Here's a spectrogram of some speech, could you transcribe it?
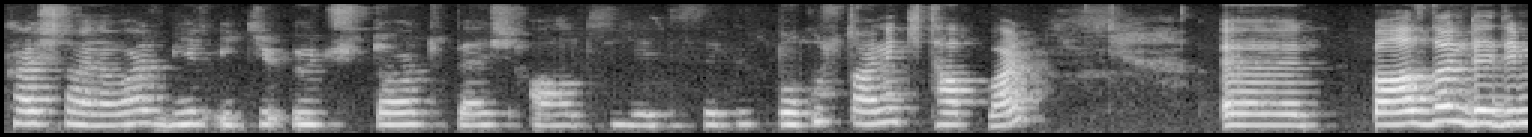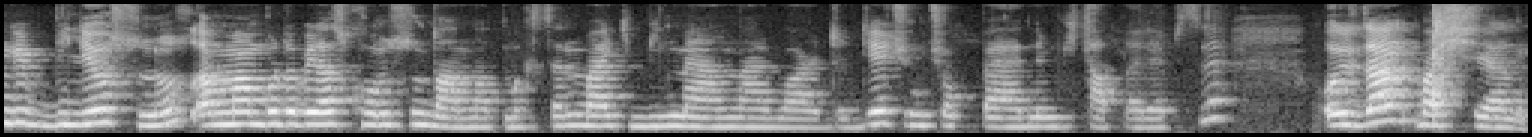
kaç tane var? 1, 2, 3, 4, 5, 6, 7, 8, 9 tane kitap var. Ee, bazılarını dediğim gibi biliyorsunuz ama ben burada biraz konusunu da anlatmak istedim. Belki bilmeyenler vardır diye çünkü çok beğendiğim kitaplar hepsi. O yüzden başlayalım.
